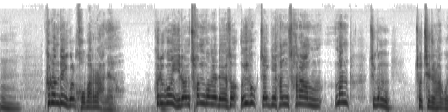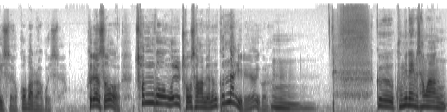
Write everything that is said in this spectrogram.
음. 그런데 이걸 고발을 안 해요. 그리고 이런 천공에 대해서 의혹 제기한 사람만 지금 조치를 하고 있어요. 고발을 하고 있어요. 그래서 천공을 조사하면은 끝날 일이에요, 이거는. 음. 그 국민의힘 상황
